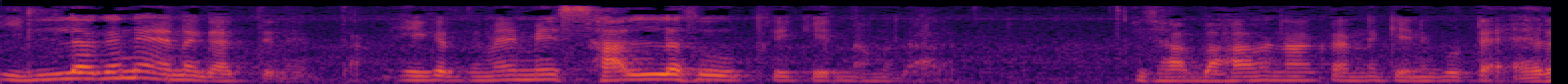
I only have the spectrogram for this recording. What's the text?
ඉල්ලගෙන ඇනගත්තේ නැත්තම්. ඒක තමයි මේ සල්ල සූත්‍රය කියන නම දාලා තියෙන්නේ. නිසා භාවනා කරන කෙනෙකුට ඇර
